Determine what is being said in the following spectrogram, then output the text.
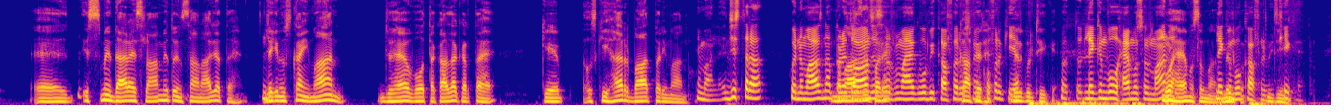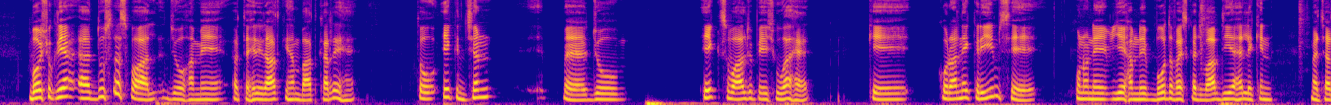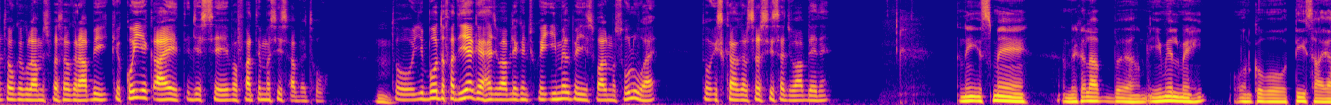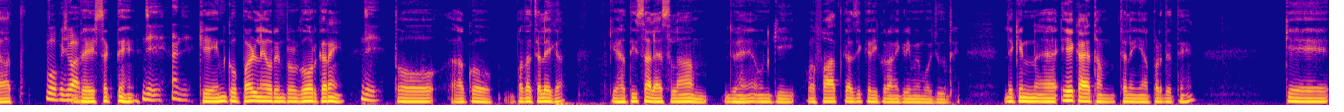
اس میں دائرہ اسلام میں تو انسان آ جاتا ہے لیکن اس کا ایمان جو ہے وہ تقاضا کرتا ہے کہ اس کی ہر بات پر ایمان ہو۔ ایمان ہے جس طرح کوئی نماز نہ پڑھے تو فرمایا کہ وہ بھی کافر اس میں کفر کیا۔ بالکل ٹھیک ہے۔ لیکن وہ ہے مسلمان وہ ہے مسلمان لیکن وہ کافر بھی۔ ٹھیک ہے۔ بہت شکریہ۔ دوسرا سوال جو ہمیں تحریرات کی ہم بات کر رہے ہیں تو ایک جن جو ایک سوال جو پیش ہوا ہے کہ قرآن کریم سے انہوں نے یہ ہم نے بہت دفعہ اس کا جواب دیا ہے لیکن میں چاہتا ہوں کہ غلام مصبح اگر آپ بھی کہ کوئی ایک آیت جس سے وفات مسیح ثابت ہو تو یہ بہت دفعہ دیا گیا ہے جواب لیکن چونکہ ای میل پہ یہ سوال موصول ہوا ہے تو اس کا اگر سرسی سا جواب دے دیں۔ نہیں اس میں میرے خیال آپ ہم ای میل میں ہی ان کو وہ تیس آیات وہ بھجوا بھیج سکتے ہیں۔ جی ہاں جی۔ کہ ان کو پڑھ لیں اور ان پر غور کریں۔ جی۔ تو آپ کو پتہ چلے گا کہ حتیثہ علیہ السلام جو ہیں ان کی وفات کا ذکر ہی قرآن کریم میں موجود ہے۔ لیکن ایک آیت ہم چلیں یہاں پڑھ دیتے ہیں کہ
